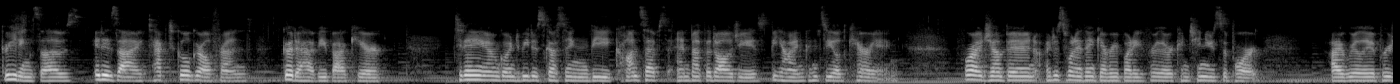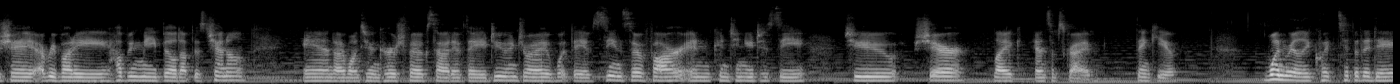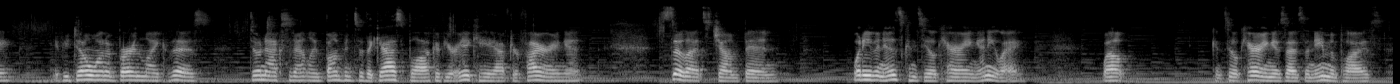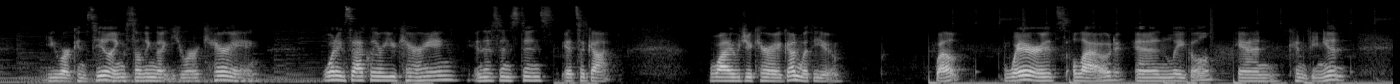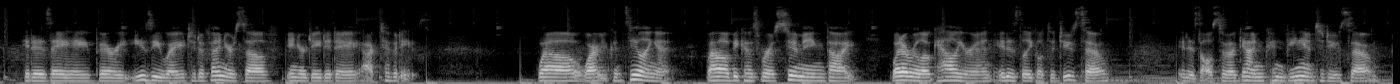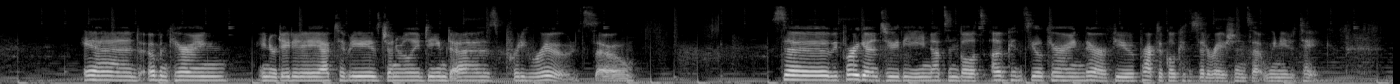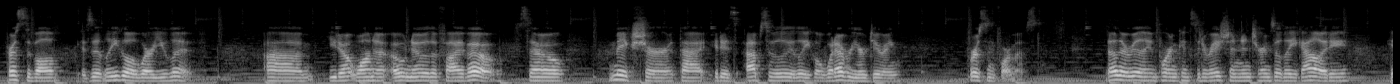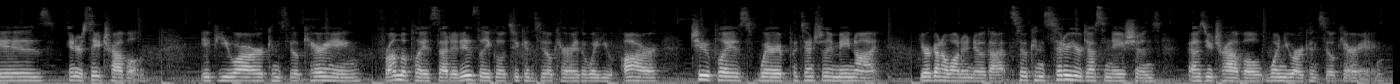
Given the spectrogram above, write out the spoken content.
Greetings, loves. It is I, Tacticool Girlfriend. Good to have you back here. Today I'm going to be discussing the concepts and methodologies behind concealed carrying. Before I jump in, I just want to thank everybody for their continued support. I really appreciate everybody helping me build up this channel, and I want to encourage folks that if they do enjoy what they have seen so far and continue to see, to share, like, and subscribe. Thank you. One really quick tip of the day if you don't want to burn like this, don't accidentally bump into the gas block of your AK after firing it. So let's jump in. What even is concealed carrying anyway? Well, concealed carrying is as the name implies, you are concealing something that you are carrying. What exactly are you carrying? In this instance, it's a gun. Why would you carry a gun with you? Well, where it's allowed and legal and convenient, it is a very easy way to defend yourself in your day to day activities. Well, why are you concealing it? Well, because we're assuming that whatever locale you're in, it is legal to do so. It is also, again, convenient to do so. And open carrying in your day to day activities generally deemed as pretty rude. So, so before we get into the nuts and bolts of concealed carrying, there are a few practical considerations that we need to take. First of all, is it legal where you live? Um, you don't want to oh no the 5 So make sure that it is absolutely legal, whatever you're doing, first and foremost. Another really important consideration in terms of legality is interstate travel. If you are concealed carrying from a place that it is legal to conceal carry the way you are to a place where it potentially may not, you're going to want to know that. So consider your destinations as you travel when you are concealed carrying.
